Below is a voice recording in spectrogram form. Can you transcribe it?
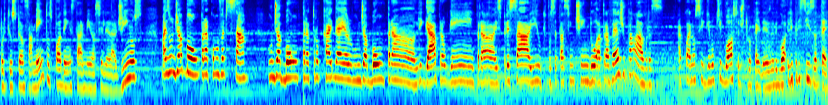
porque os pensamentos podem estar meio aceleradinhos, mas um dia bom para conversar, um dia bom para trocar ideia, um dia bom para ligar para alguém, para expressar aí o que você está sentindo através de palavras. Aquário é um signo que gosta de trocar ideias, ele, ele precisa até.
